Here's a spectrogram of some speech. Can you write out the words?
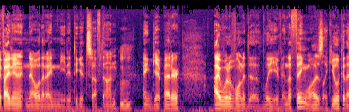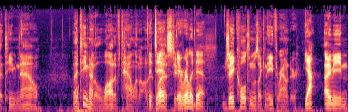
if I didn't know that I needed to get stuff done Mhm. And get better, I would have wanted to leave. And the thing was, like, you look at that team now. That team had a lot of talent on it, It did. last year. It really did. Jay Colton was like an eighth rounder. Yeah. I mean,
